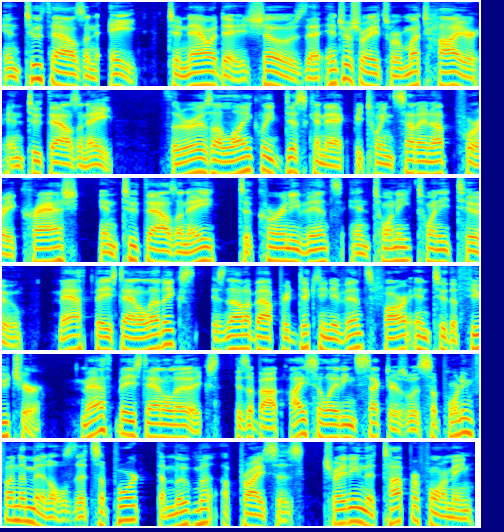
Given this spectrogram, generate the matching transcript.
in 2008 to nowadays shows that interest rates were much higher in 2008 so there is a likely disconnect between setting up for a crash in 2008 to current events in 2022. Math based analytics is not about predicting events far into the future. Math based analytics is about isolating sectors with supporting fundamentals that support the movement of prices. Trading the top performing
